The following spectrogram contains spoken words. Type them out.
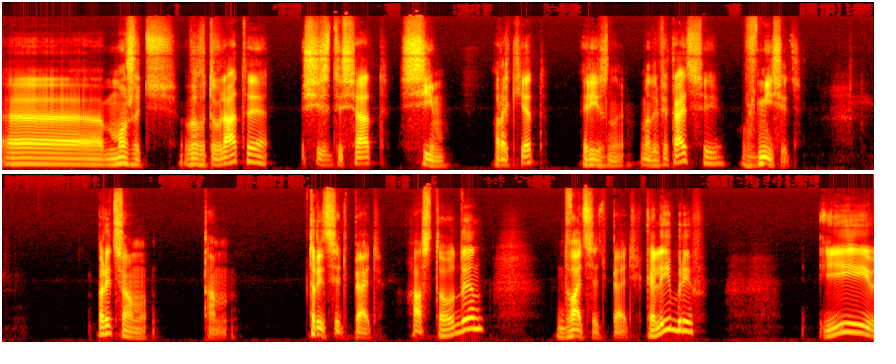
е, можуть виготовляти 67 ракет різної модифікації в місяць. При цьому там 35 Х-101, 25 калібрів і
